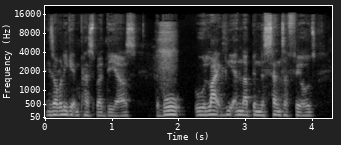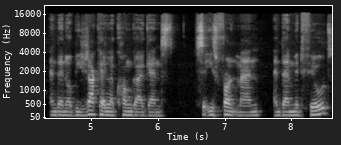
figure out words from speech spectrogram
he's already getting pressed by Dias. The ball will likely end up in the center field, and then it'll be Xhaka and Lokonga against City's front man and their midfield.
